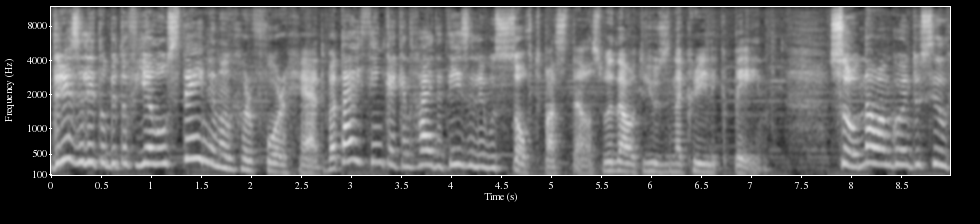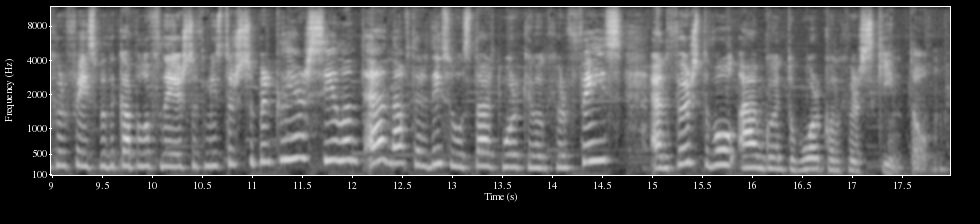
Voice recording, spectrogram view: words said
There is a little bit of yellow staining on her forehead, but I think I can hide it easily with soft pastels without using acrylic paint. So now I'm going to seal her face with a couple of layers of Mr. Super Clear sealant and after this we'll start working on her face and first of all I'm going to work on her skin tone.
